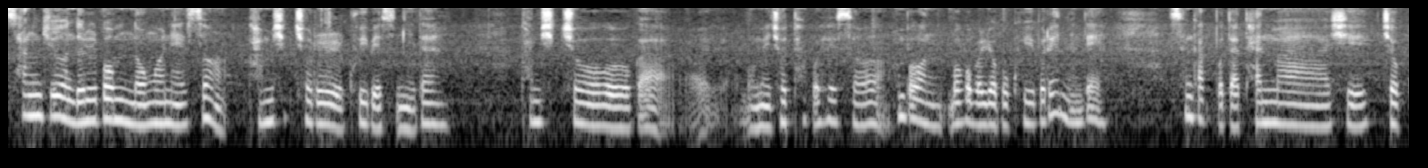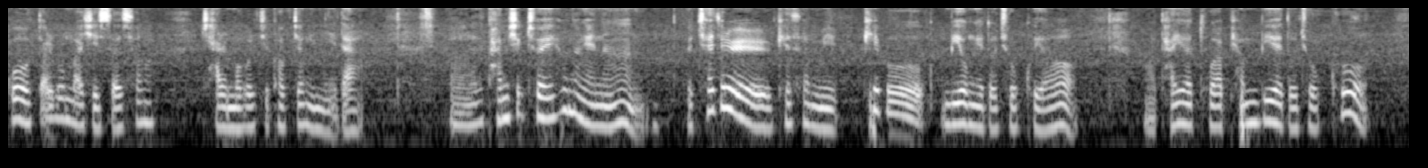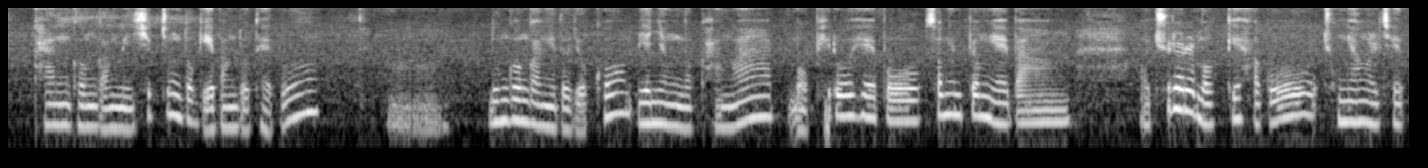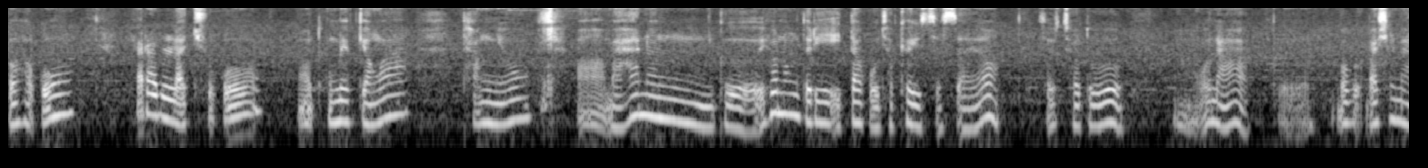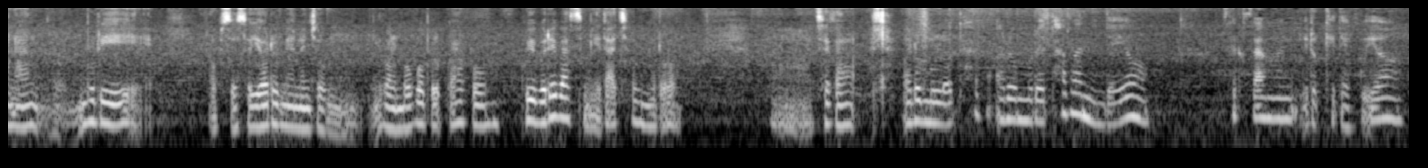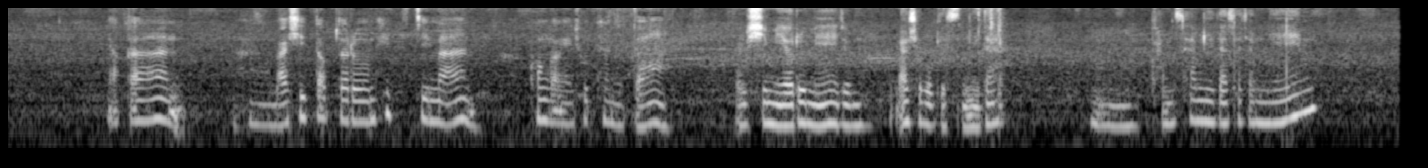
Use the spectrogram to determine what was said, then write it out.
상주 늘봄 농원에서 감식초를 구입했습니다. 감식초가 어, 몸에 좋다고 해서 한번 먹어보려고 구입을 했는데 생각보다 단맛이 적고 떫은 맛이 있어서 잘 먹을지 걱정입니다. 어, 감식초의 효능에는 그 체질 개선 및 피부 미용에도 좋고요. 어, 다이어트와 변비에도 좋고 간 건강 및 식중독 예방도 되고 어, 눈 건강에도 좋고 면역력 강화, 뭐 피로 회복, 성인병 예방, 어, 출혈을 먹게 하고 종양을 제거하고 혈압을 낮추고 어, 동맥경화, 당뇨 어, 많은 그 효능들이 있다고 적혀 있었어요. 그래서 저도 어, 워낙 그 먹, 마실 만한 물이 없어서 여름에는 좀 이걸 먹어볼까 하고 구입을 해봤습니다. 처음으로 어, 제가 얼음물로 타, 얼음물에 타봤는데요. 색상은 이렇게 됐고요. 약간 어, 맛이 떡더름했지만 건강에 좋다니까 열심히 여름에 좀 마셔보겠습니다. 어, 감사합니다, 사장님.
